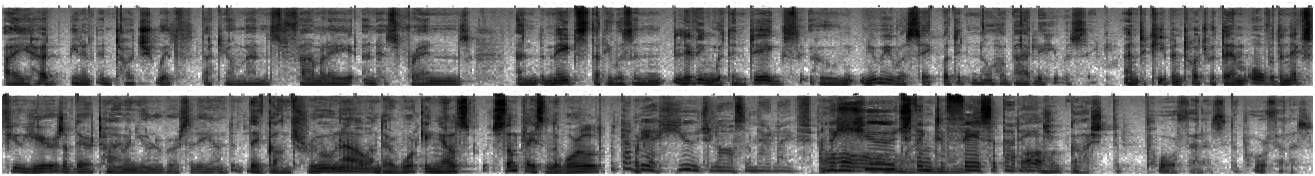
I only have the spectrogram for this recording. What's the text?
I had been in, in touch with that young man's family and his friends and the mates that he was in, living with in digs who knew he was sick but didn't know how badly he was sick. And to keep in touch with them over the next few years of their time in university. And they've gone through now and they're working else someplace in the world. But that'd be a huge loss in their life and a oh, huge thing to face at that age. Oh gosh, the poor fellas, the poor fellas.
